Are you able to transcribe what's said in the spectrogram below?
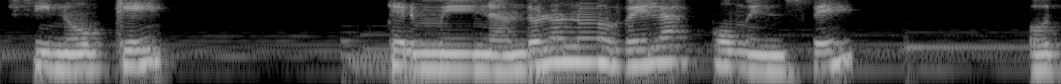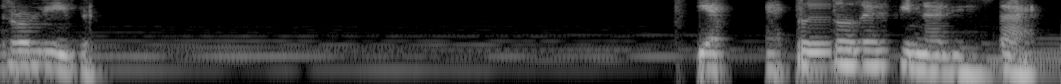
sino que terminando la novela comencé otro libro. Y esto de finalizar.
